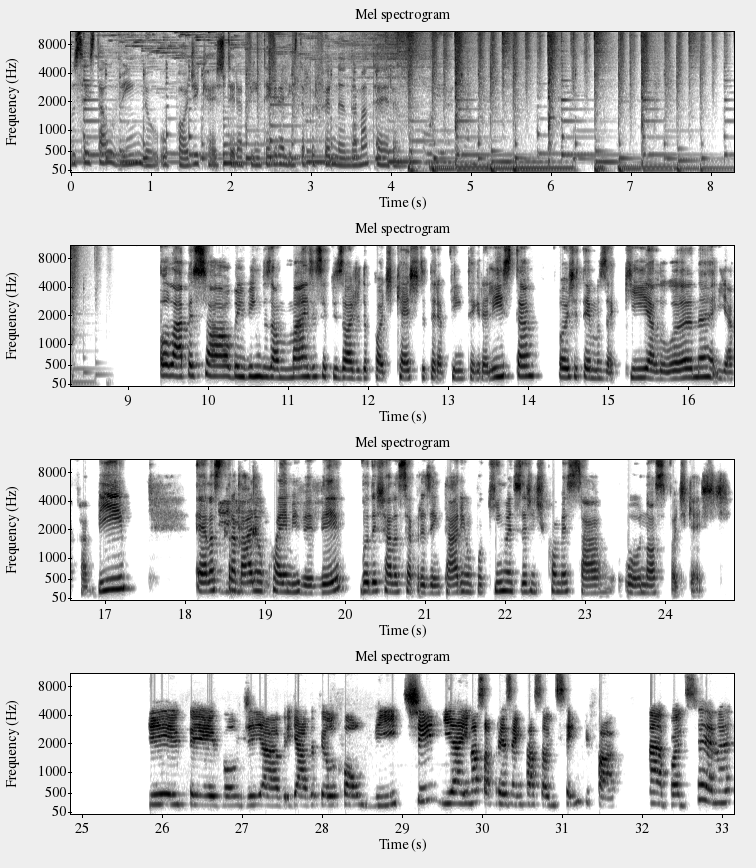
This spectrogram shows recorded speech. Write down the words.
você está ouvindo o podcast Terapia Integralista por Fernanda Matera. Olá, pessoal, bem-vindos a mais esse episódio do podcast do Terapia Integralista. Hoje temos aqui a Luana e a Fabi. Elas trabalham com a MVV. Vou deixá-las se apresentarem um pouquinho antes da gente começar o nosso podcast. E Fê, bom dia, obrigada pelo convite. E aí, nossa apresentação de sempre, Fá? Ah, pode ser, né?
